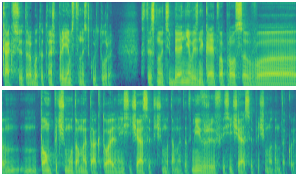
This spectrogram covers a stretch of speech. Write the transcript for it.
как все это работает, ты понимаешь преемственность культуры. Соответственно, у тебя не возникает вопроса в том, почему там это актуально и сейчас, и почему там этот миф жив и сейчас, и почему там такой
